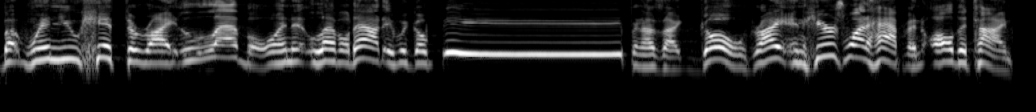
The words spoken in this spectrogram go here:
But when you hit the right level and it leveled out, it would go beep. And I was like, gold, right? And here's what happened all the time.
